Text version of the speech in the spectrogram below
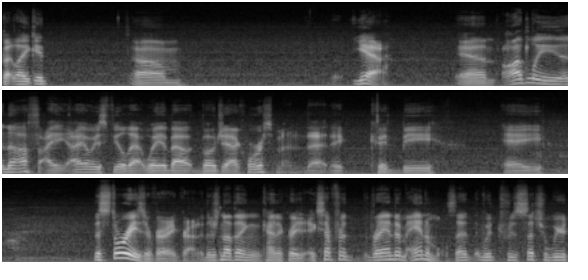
but like it um yeah and oddly enough i i always feel that way about bojack horseman that it could be a the stories are very grounded there's nothing kind of crazy except for random animals that which was such a weird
